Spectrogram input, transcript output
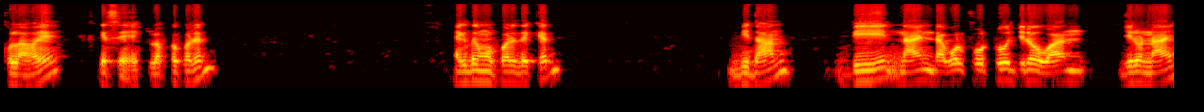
খোলা হয়ে গেছে। একটু লক্ষ্য করেন। একদম উপরে দেখেন, Bidhan B nine double four two zero one zero nine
